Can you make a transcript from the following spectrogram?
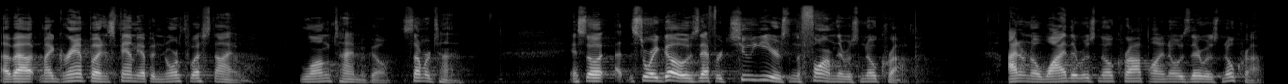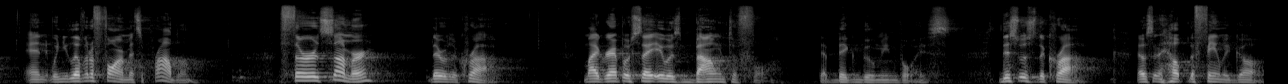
about my grandpa and his family up in northwest Iowa, long time ago, summertime. And so uh, the story goes that for two years on the farm, there was no crop. I don't know why there was no crop. All I know is there was no crop. And when you live on a farm, that's a problem. Third summer, there was a crop. My grandpa would say it was bountiful, that big booming voice. This was the crop that was going to help the family go.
